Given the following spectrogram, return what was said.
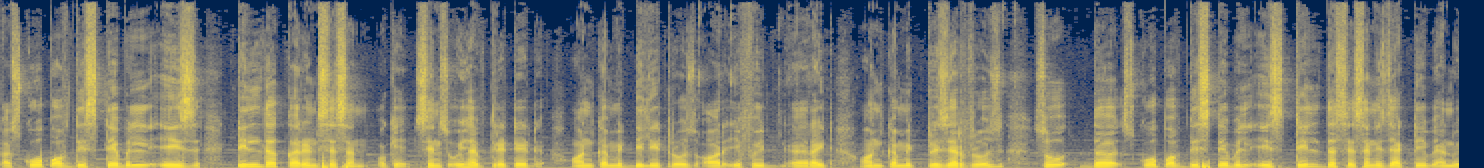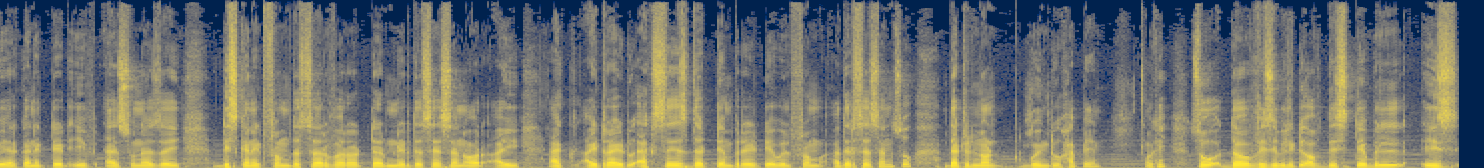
uh, scope of this table is till the current session. Okay since we have created on commit delete rows or if we uh, write on commit preserve rows so the scope of this table is till the session is active and we are connected if as soon as I disconnect from the server or terminate the session or I I try to access the temporary table from other session so that will not going to happen. Okay so the visibility of this table is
